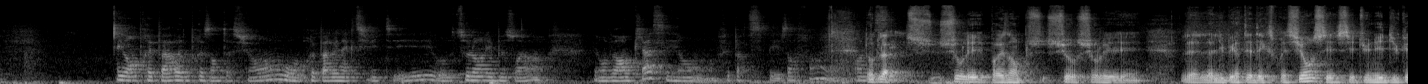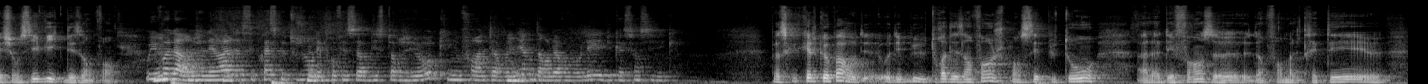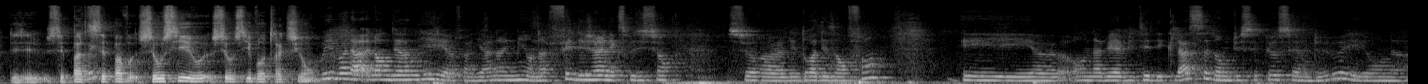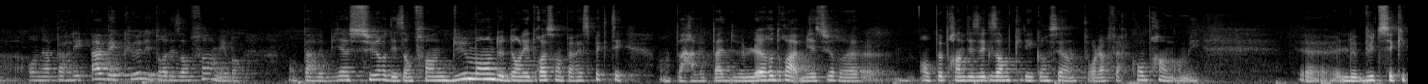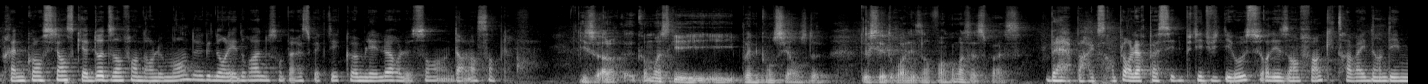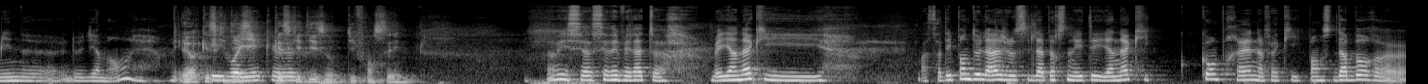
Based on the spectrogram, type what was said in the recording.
Et on prépare une présentation ou on prépare une activité selon les besoins. Et on va en classe et on fait participer les enfants. Donc là, sur les, par exemple, sur, sur les, la, liberté d'expression, c'est une éducation civique des enfants. Oui, voilà, en général, c'est presque toujours les professeurs d'histoire géo qui nous font intervenir dans leur volet éducation civique. Parce que quelque part, au, début, le droit des enfants, je pensais plutôt à la défense d'enfants maltraités. Euh, c'est pas, c'est pas, c'est aussi, c'est aussi votre action. Oui, voilà. L'an dernier, enfin il y a un an et demi, on a fait déjà une exposition sur euh, les droits des enfants. Et euh, on avait invité des classes, donc du CP au CM2, et on a, on a parlé avec eux des droits des enfants. Mais bon, on parle bien sûr des enfants du monde dont les droits ne sont pas respectés. On ne parle pas de leurs droits. Bien sûr, euh, on peut prendre des exemples qui les concernent pour leur faire comprendre, mais euh, le but, c'est qu'ils prennent conscience qu'il y a d'autres enfants dans le monde dont les droits ne sont pas respectés comme les leurs le sont dans l'ensemble. Alors, comment est-ce qu'ils prennent conscience de, ces droits, les enfants? Comment ça se passe? Ben, Par exemple, on leur passait une petite vidéo sur des enfants qui travaillent dans des mines euh, de diamants. Et, alors, qu'est-ce qu'ils disent? Nos petits Français? Ah oui, c'est assez révélateur. Mais il y en a qui. Bah, ça dépend de l'âge et aussi de la personnalité. Il y en a qui comprennent, enfin, qui pensent d'abord euh,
